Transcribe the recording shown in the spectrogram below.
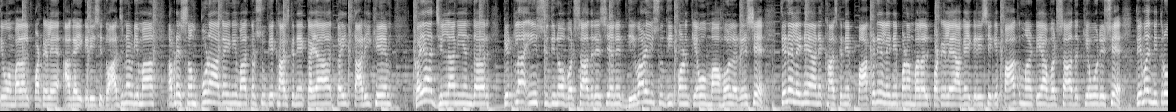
તેવું અંબાલાલ પટેલે આગાહી કરી છે. તો આજના વિડીયોમાં આપણે સંપૂર્ણ આગાહીની વાત કરશું કે ખાસ કરીને કયા, કઈ તારીખે કયા જિલ્લાની અંદર કેટલા ઇંચ સુધીનો વરસાદ રહેશે અને દિવાળી સુધી પણ કેવો માહોલ રહેશે? તેને લઈને અને ખાસ કરીને પાકને લઈને પણ અંબાલાલ પટેલે આગાહી કરી છે કે પાક માટે આ વરસાદ કેવો રહેશે. તેમજ મિત્રો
